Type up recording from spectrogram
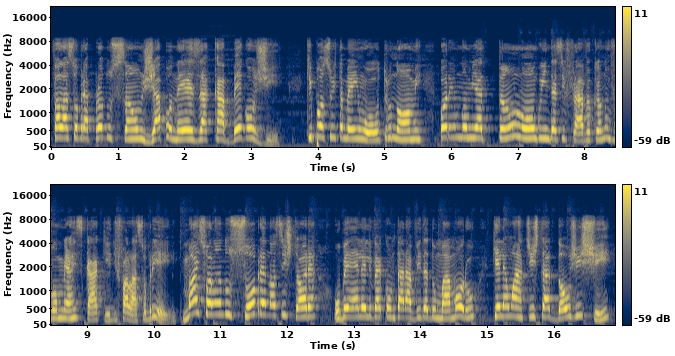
falar sobre a produção japonesa Kabegoji, que possui também um outro nome, porém o nome é tão longo e indecifrável que eu não vou me arriscar aqui de falar sobre ele. Mas falando sobre a nossa história, o BL ele vai contar a vida do Mamoru, que ele é um artista doujishi,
